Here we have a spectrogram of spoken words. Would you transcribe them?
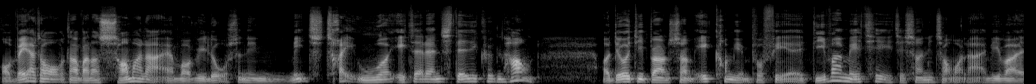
Og hvert år, der var der sommerlejr, hvor vi lå sådan en mindst tre uger et eller andet sted i København. Og det var de børn, som ikke kom hjem på ferie, de var med til, til sådan en sommerlejr. Vi var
